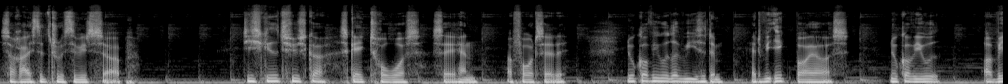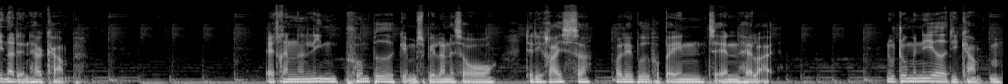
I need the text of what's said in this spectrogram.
Så rejste Trusevic sig op. De skide tyskere skal ikke tro os, sagde han og fortsatte. Nu går vi ud og viser dem, at vi ikke bøjer os. Nu går vi ud og vinder den her kamp. Adrenalinen pumpede gennem spillernes åre, da de rejste sig og løb ud på banen til anden halvleg. Nu dominerede de kampen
